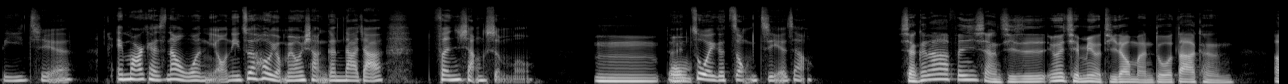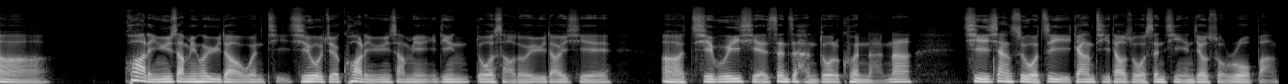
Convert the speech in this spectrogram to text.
理解。哎，Marcus，那我问你哦，你最后有没有想跟大家分享什么？嗯，对，做一个总结这样。想跟大家分享，其实因为前面有提到蛮多，大家可能。呃，跨领域上面会遇到的问题，其实我觉得跨领域上面一定多少都会遇到一些呃棋不一些，甚至很多的困难。那其实像是我自己刚刚提到说，我申请研究所落榜，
